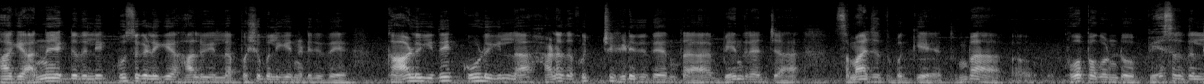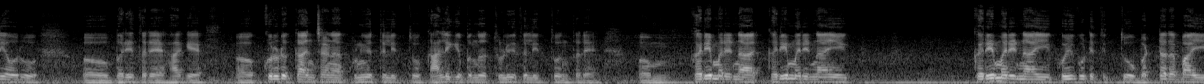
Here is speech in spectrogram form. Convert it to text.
ಹಾಗೆ ಅನ್ನಯಜ್ಞದಲ್ಲಿ ಕೂಸುಗಳಿಗೆ ಹಾಲು ಇಲ್ಲ, ಪಶುಬಲಿಗೆ ನಡೆದಿದೆ. ಕಾಳು ಇದೆ, ಕೋಳು ಇಲ್ಲ, ಹಣದ ಹುಚ್ಚು ಹಿಡಿದಿದೆ ಅಂತ ಬೇಂದ್ರೆ ಅಜ್ಜ ಸಮಾಜದ ಬಗ್ಗೆ ತುಂಬ ಕೋಪಗೊಂಡು ಬೇಸರದಲ್ಲಿ ಅವರು ಬರೀತಾರೆ. ಹಾಗೆ ಕುರುಡು ಕಾಂಚಣ ಕುಣಿಯುತ್ತಲಿತ್ತು, ಕಾಲಿಗೆ ಬಂದ ತುಳಿಯುತ್ತಲಿತ್ತು ಅಂತಾರೆ. ಕರಿಮರಿನ, ಕರಿಮರಿ ನಾಯಿ ಕರಿಮರಿ ನಾಯಿ ಕುಯ್ಗುಟ್ಟುತ್ತಿತ್ತು ಬಟ್ಟರ ಬಾಯಿ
